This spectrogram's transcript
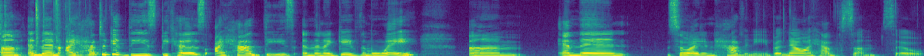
Um, and then I had to get these because I had these and then I gave them away. Um, and then so I didn't have any, but now I have some. So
